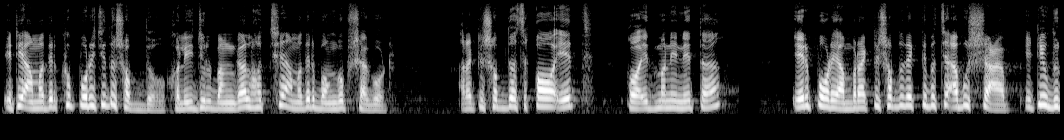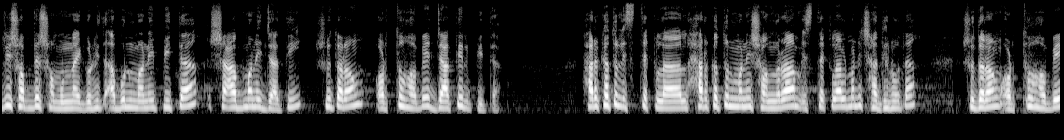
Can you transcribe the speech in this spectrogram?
এটি আমাদের খুব পরিচিত শব্দ। খলিজুল বাঙ্গাল হচ্ছে আমাদের বঙ্গোপসাগর। আর একটি শব্দ আছে কয়েদ। কয়েদ মানে নেতা। এরপরে আমরা একটি শব্দ দেখতে পাচ্ছি আবু সাহাব এটিও দুটি শব্দের সমন্বয় গঠিত। আবুন মানে পিতা সাহাব মানে জাতি। সুতরাং অর্থ হবে জাতির পিতা। হারকাতুল ইস্তেকলাল। হারকাতুল মানে সংগ্রাম, ইস্তেকলাল মানে স্বাধীনতা। সুতরাং অর্থ হবে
